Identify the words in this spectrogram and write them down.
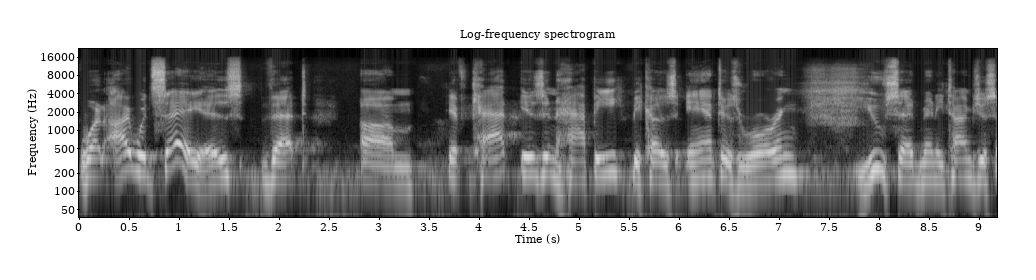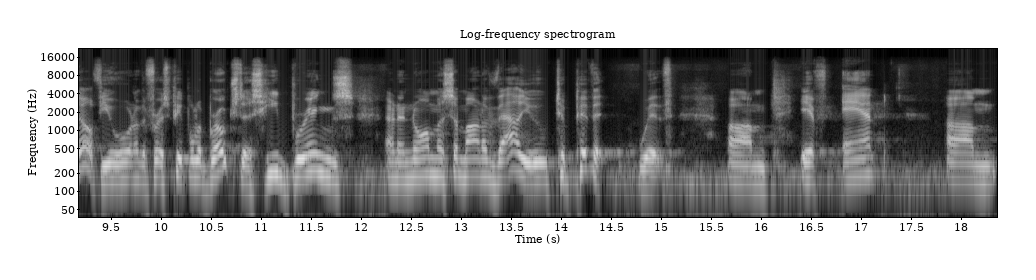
what I would say is that um, if Cat isn't happy because Ant is roaring, you've said many times yourself, you were one of the first people to broach this. He brings an enormous amount of value to pivot with. Um, if Ant um,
